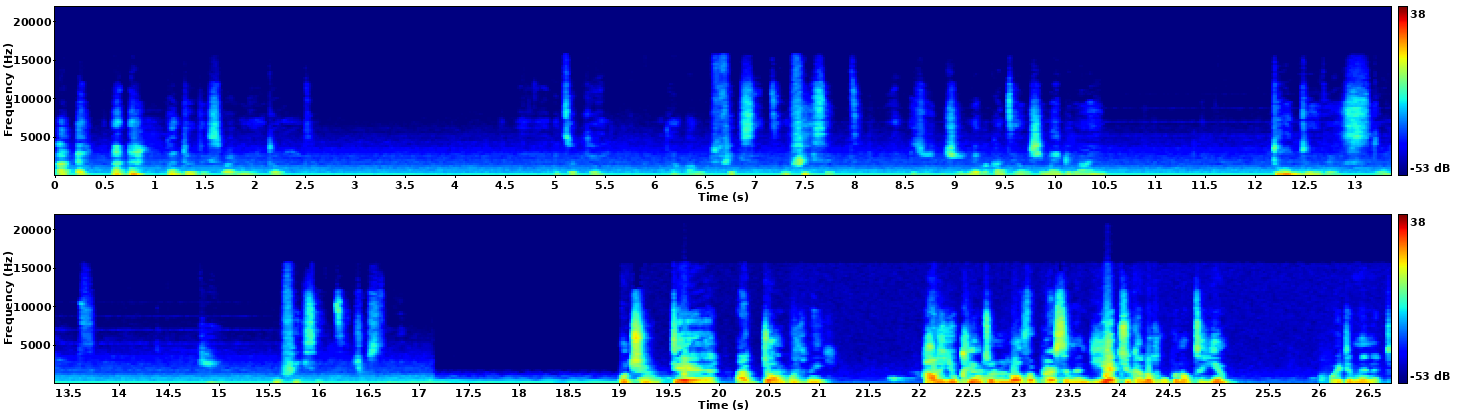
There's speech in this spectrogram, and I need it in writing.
Uh-uh, uh-uh. Don't do this right now, don't. It's okay. I, I would fix it. We'll fix it. You, you never can tell. She might be lying. Don't do this. Don't. Okay? We'll fix it. Trust me. Don't you dare act dumb with me. How do you claim to love a person and yet you cannot open up to him? Wait a minute.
